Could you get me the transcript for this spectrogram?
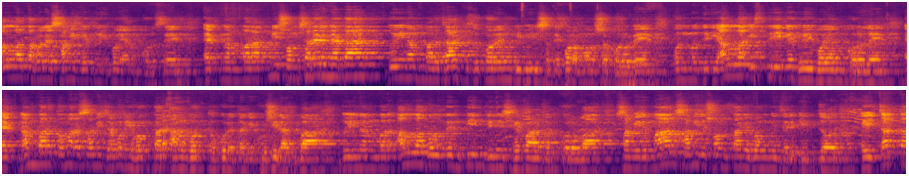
আল্লাহ তাহলে স্বামীকে দুই বয়ান করছেন। এক নাম্বার, আপনি সংসারের নেতা। দুই নাম্বার, যা কিছু করেন বিবির সাথে পরামর্শ করবেন। অন্যদিকে আল্লাহ স্ত্রীকে দুই বয়ান করলেন। এক নাম্বার, তোমার স্বামী যেমনই হোক তার আনুগত্য করে তাকে খুশি রাখবা। দুই নাম্বার, আল্লাহ বললেন, তিন জিনিস হেফাজত করবা। স্বামীর মার, স্বামীর সন্তান এবং নিজের ইজ্জত। এই চারটা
